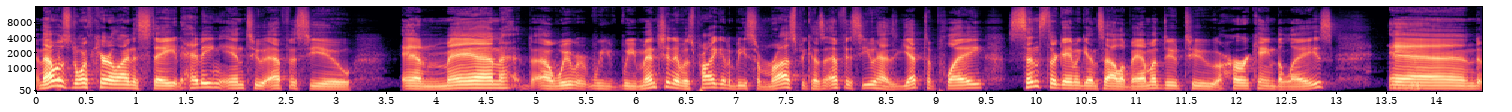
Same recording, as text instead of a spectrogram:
and that was North Carolina State heading into FSU. And man, uh, we were we we mentioned it was probably going to be some rust because FSU has yet to play since their game against Alabama due to hurricane delays. And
